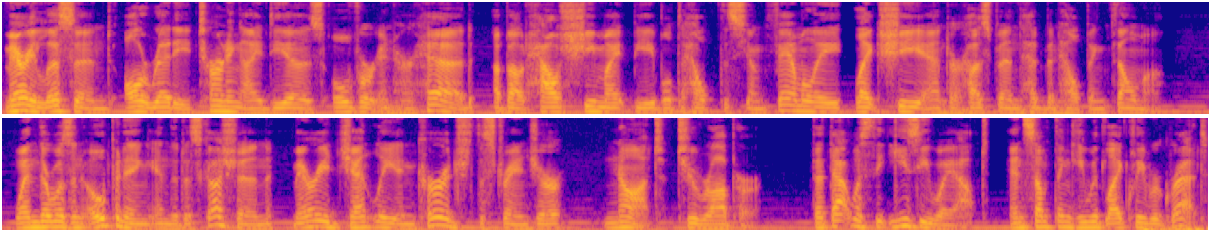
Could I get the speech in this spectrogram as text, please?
Mary listened, already turning ideas over in her head about how she might be able to help this young family, like she and her husband had been helping Thelma. When there was an opening in the discussion, Mary gently encouraged the stranger not to rob her, that that was the easy way out, and something he would likely regret.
